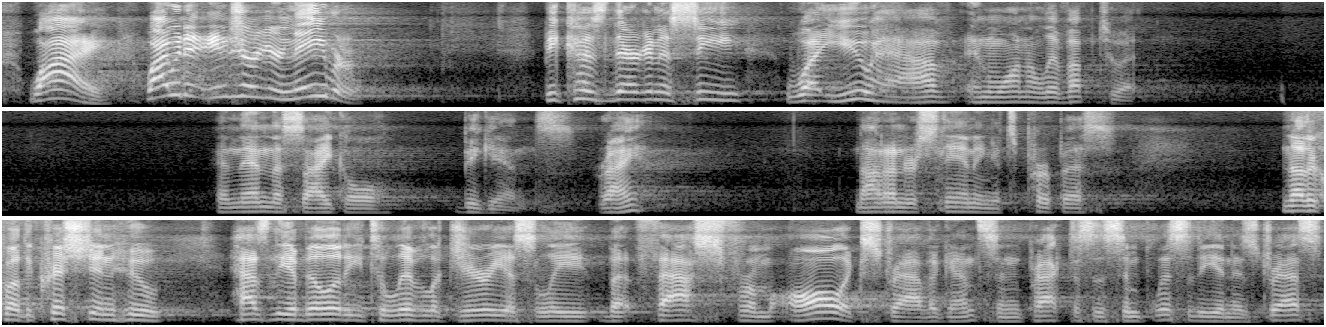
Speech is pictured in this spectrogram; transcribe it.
Why? Why would it injure your neighbor? Because they're going to see what you have and want to live up to it. And then the cycle begins, right? not understanding its purpose. Another quote the Christian who has the ability to live luxuriously but fasts from all extravagance and practices simplicity in his dress,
